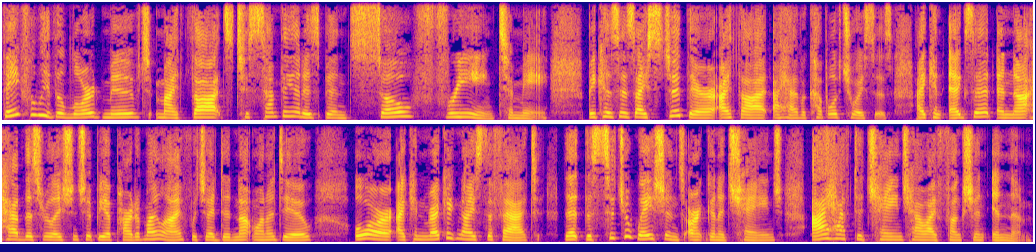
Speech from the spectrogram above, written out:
thankfully, the Lord moved my thoughts to something that has been so freeing to me. Because as I stood there, I thought I have a couple of choices. I can exit and not have this relationship be a part of my life, which I did not want to do, or I can recognize the fact that the situations aren't going to change. I have to change how I function in them.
